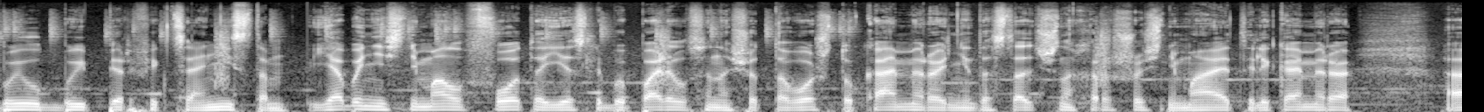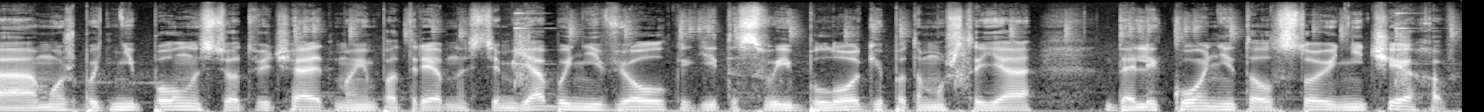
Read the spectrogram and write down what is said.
был бы перфекционистом. Я бы не снимал фото, если бы парился насчет того, что камера недостаточно хорошо снимает, или камера, э, может быть, не полностью отвечает моим потребностям. Я бы не вел какие-то свои блоги, потому что я далеко не Толстой, не Чехов.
